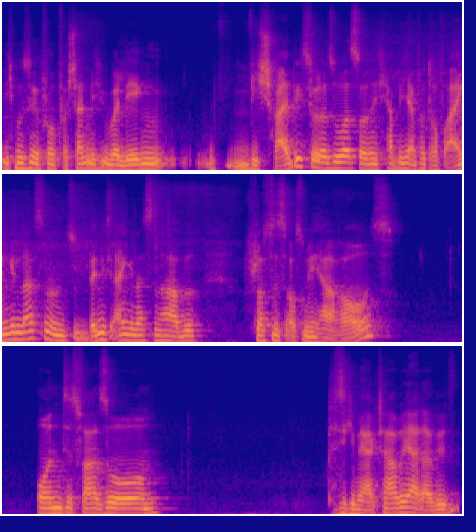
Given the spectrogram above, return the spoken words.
ich muss mir vom Verstand nicht überlegen, wie schreibe ich es oder sowas, sondern ich habe mich einfach darauf eingelassen. Und wenn ich es eingelassen habe, floss es aus mir heraus. Und es war so, dass ich gemerkt habe, ja, da will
